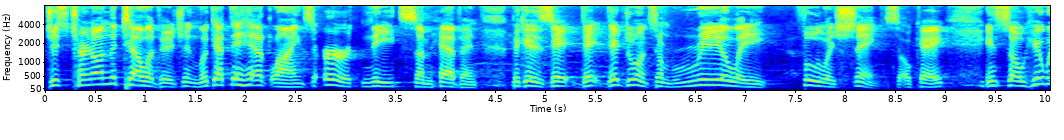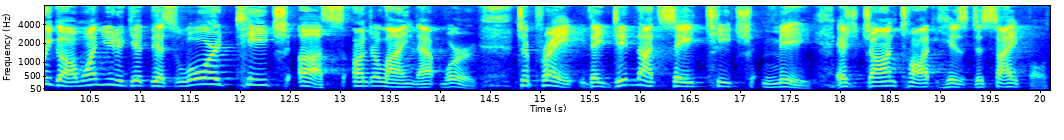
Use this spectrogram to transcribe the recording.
just turn on the television, look at the headlines. Earth needs some heaven because they, they, they're doing some really foolish things, okay? And so here we go. I want you to get this. Lord, teach us, underline that word, to pray. They did not say, teach me, as John taught his disciples.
